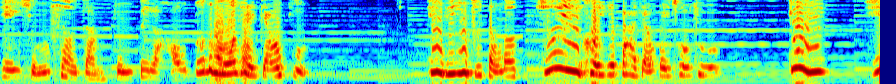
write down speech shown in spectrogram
黑熊校长准备了好多的魔彩奖品。俊俊一直等到最后一个大奖被抽出，终于，黑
